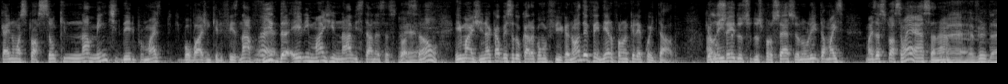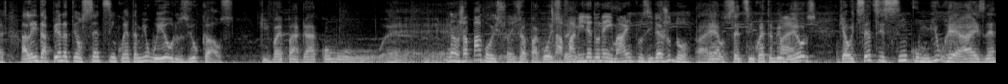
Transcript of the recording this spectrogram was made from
cai numa situação que na mente dele, por mais que bobagem que ele fez na É. vida, ele imaginava estar nessa situação. Imagina a cabeça do cara como fica. Não a defendendo, falando que ele é coitado. Que eu não sei da- dos, dos processos, eu não li, então, mas, mas a situação é essa, né? É, é verdade. Além da pena, tem uns 150 mil euros, viu, Caos? Que vai pagar como. é, é, Não, já pagou isso aí. Já pagou isso A família do Neymar, inclusive, ajudou. Ah, é, os 150 mil É. euros, que é 805 mil reais, né?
